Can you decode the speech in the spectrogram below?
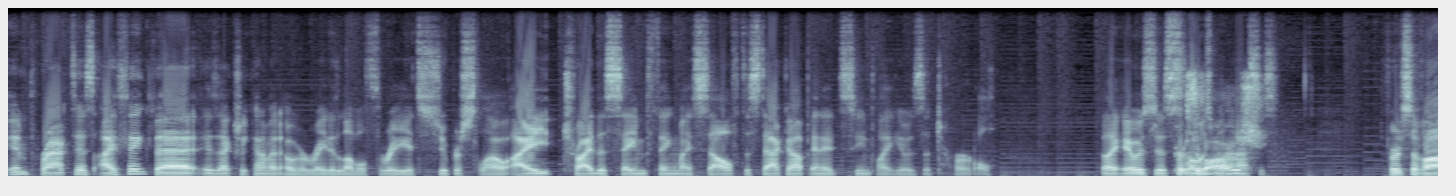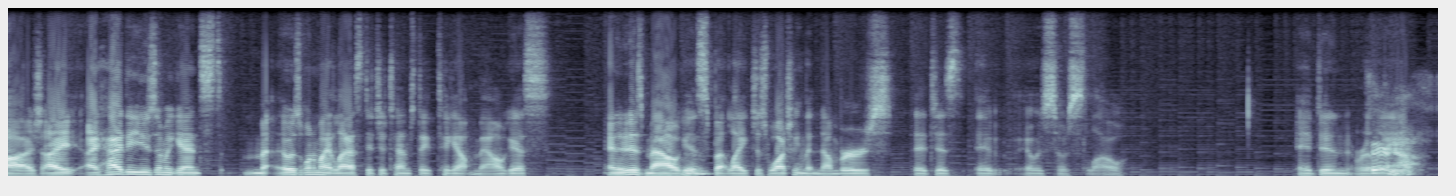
in practice, I think that is actually kind of an overrated level three. It's super slow. I tried the same thing myself to stack up, and it seemed like it was a turtle. Like it was just slow as molasses. For Savage, I I had to use him against. It was one of my last ditch attempts to take out Malgus, and it is Malgus, Mm. but like just watching the numbers, it just it it was so slow. It didn't really. Fair enough.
